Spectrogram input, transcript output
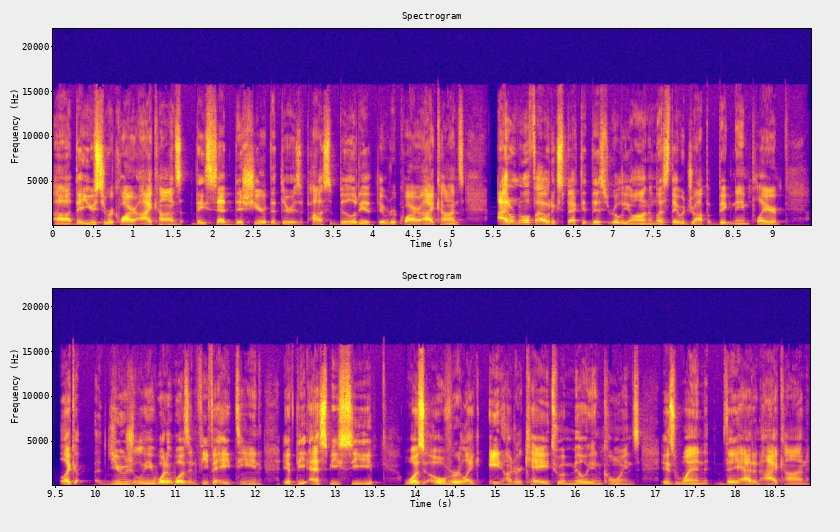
uh, they used to require icons. They said this year that there is a possibility that they would require icons. I don't know if I would expect it this early on unless they would drop a big name player. Like usually what it was in FIFA 18, if the SBC was over like 800k to a million coins is when they had an icon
